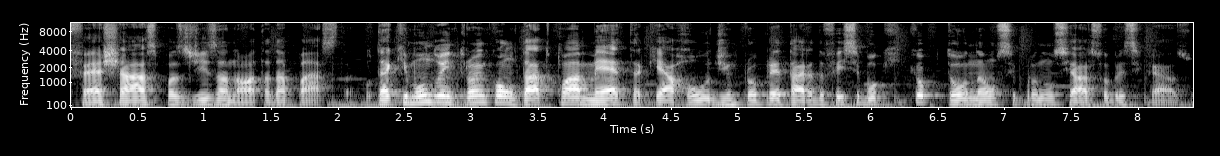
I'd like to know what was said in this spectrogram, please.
Fecha aspas, diz a nota da pasta. O Tecmundo entrou em contato com a Meta, que é a holding proprietária do Facebook, que optou não se pronunciar sobre esse caso.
